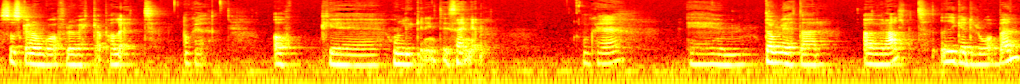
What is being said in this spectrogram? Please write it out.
så ska de gå för att väcka Paulette. Okej. Och eh, hon ligger inte i sängen. Okej. Eh, de letar överallt. I garderoben,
